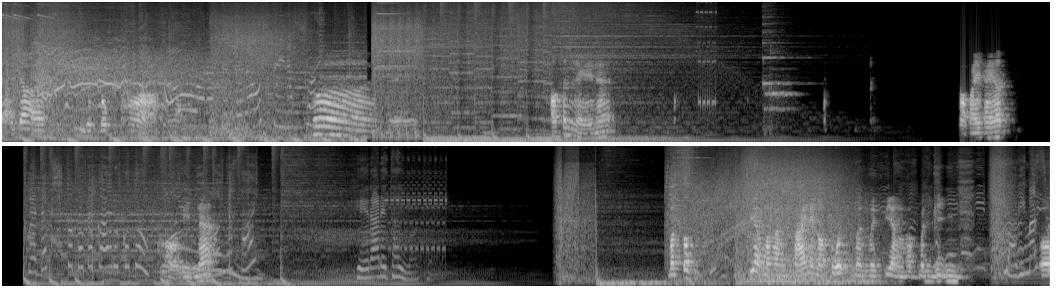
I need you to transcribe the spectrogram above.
จ้าจ้าที่ลบลบผ่าเอาเสนเหนื่ยนะ ต่อไปใครครับขอลินนะ มันต้องเปี้ยงมาทางซ้ายแน่นอนตัวมันไม่เปี้ยงครับ มันยิงก็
